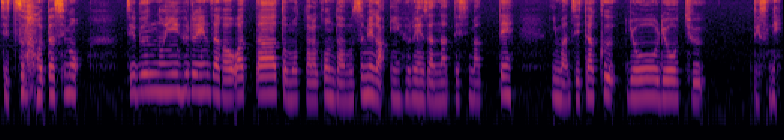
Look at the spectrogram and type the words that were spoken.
実は私も自分のインフルエンザが終わったと思ったら今度は娘がインフルエンザになってしまって今自宅療養中ですね。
